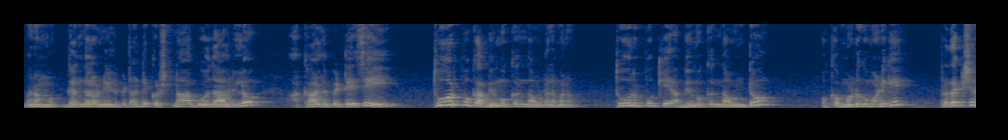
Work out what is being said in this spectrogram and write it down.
మనం గంగలో నీళ్ళు పెట్టాలి. అంటే కృష్ణా గోదావరిలో ఆ కాళ్ళు పెట్టేసి తూర్పుకు అభిముఖంగా ఉండాలి మనం. తూర్పుకి అభిముఖంగా ఉంటూ ఒక మునుగు మునిగి ప్రదక్షిణ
